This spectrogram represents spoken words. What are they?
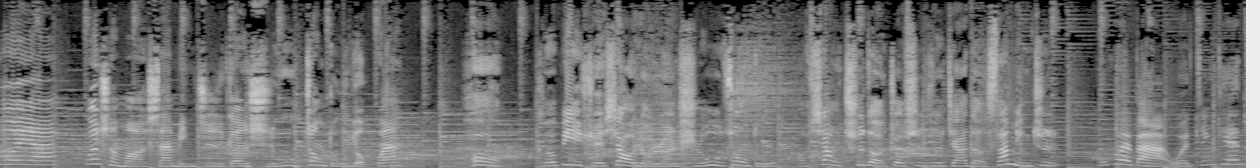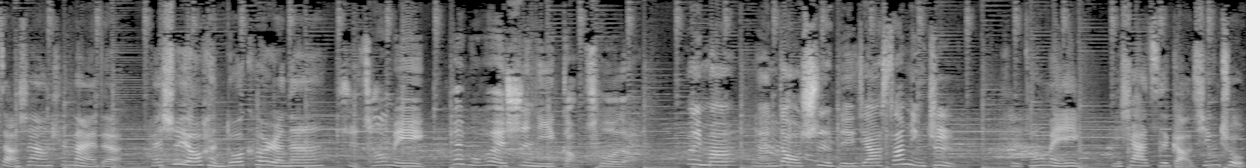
对呀，为什么三明治跟食物中毒有关？哦，隔壁学校有人食物中毒，好像吃的就是这家的三明治。不会吧？我今天早上去买的。还是有很多客人呢。许聪明，会不会是你搞错了？会吗？难道是别家三明治？许聪明，你下次搞清楚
